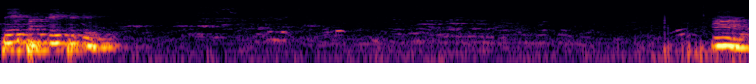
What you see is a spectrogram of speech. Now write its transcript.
તો એ પણ કહી શકે છે. હા.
